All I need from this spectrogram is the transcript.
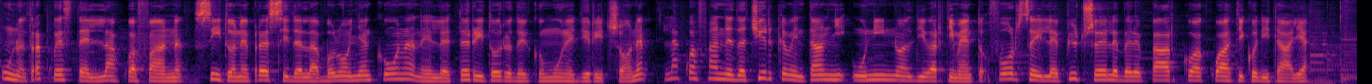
Una tra queste è l'Acqua Fan, sito nei pressi della Bologna Ancona nel territorio del comune di Riccione. L'Acqua Fan è da circa 20 anni un inno al divertimento, forse il più celebre parco acquatico d'Italia.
